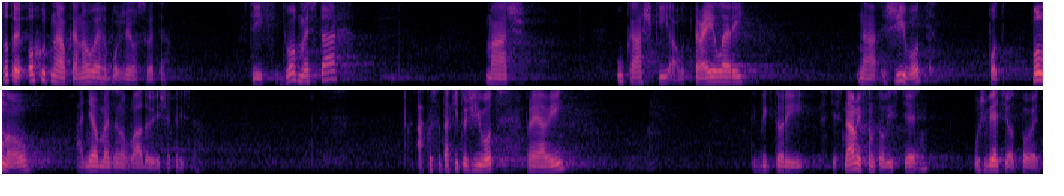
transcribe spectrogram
toto je ochutnávka nového Božieho sveta. V tých dvoch mestách máš ukážky alebo trailery na život pod plnou a neobmedzenou vládou Ježiša Krista. Ako sa takýto život prejaví? Tak vy, ktorí ste s nami v tomto liste, už viete odpoveď.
